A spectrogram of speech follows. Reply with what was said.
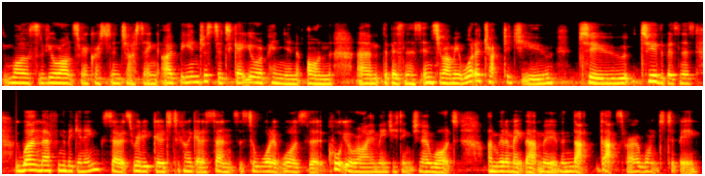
while sort of you're answering a question and chatting, I'd be interested to get your opinion on um, the business Insurami. What attracted you to to the business? We weren't there from the beginning, so it's really good to kind of get a sense as to what it was that caught your eye and made you think, you know what, I'm going to make that move, and that that's where I want to be.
